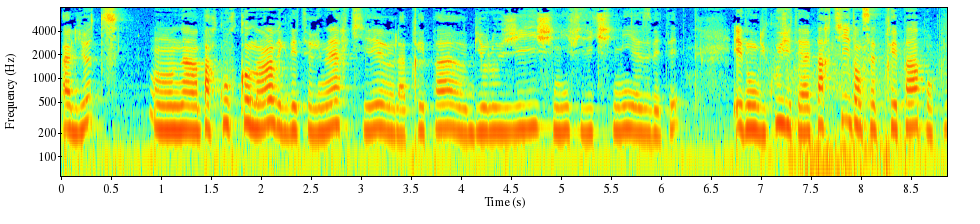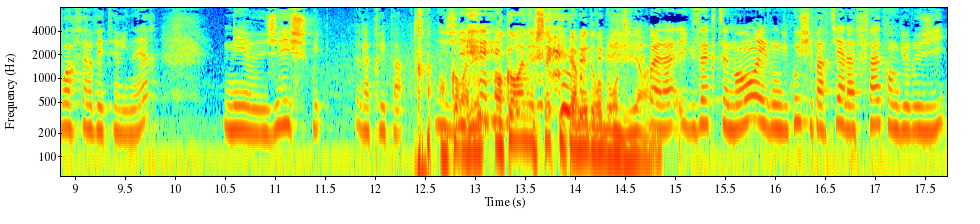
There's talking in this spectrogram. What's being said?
halieute, on a un parcours commun avec vétérinaire qui est euh, la prépa euh, biologie, chimie, physique, chimie, SVT. Et donc du coup, j'étais partie dans cette prépa pour pouvoir faire vétérinaire, mais euh, j'ai échoué à la prépa. encore, un, encore, un, échec qui permet de rebondir. voilà, exactement. Et donc du coup, je suis partie à la fac en biologie.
